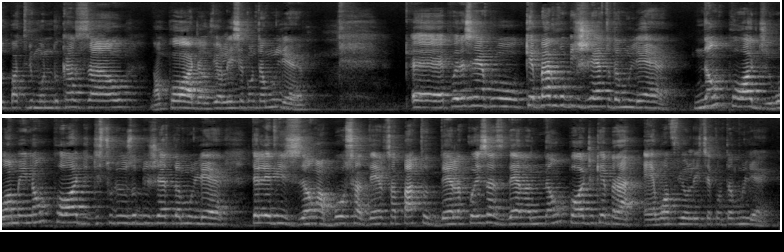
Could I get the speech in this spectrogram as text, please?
do patrimônio do casal, não pode, é uma violência contra a mulher. É, por exemplo, quebrar um objeto da mulher, não pode, o homem não pode destruir os objetos da mulher. Televisão, a bolsa dela, o sapato dela, coisas dela, não pode quebrar. É uma violência contra a mulher.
